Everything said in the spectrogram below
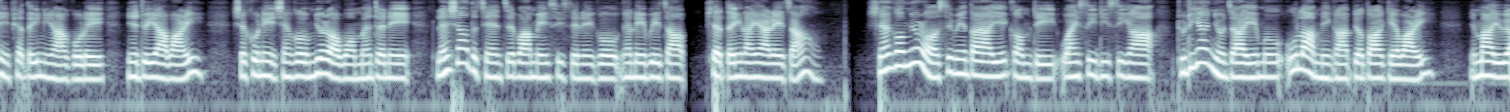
တင်ဖျက်သိမ်းနေတာကိုလည်းမြင်တွေ့ရပါတယ်။ယခုနေ့ရန်ကုန်မြို့တော်ဝန်မန်တက်နဲ့လမ်းလျှောက်တကြံကျင်းပမယ့်စီစဉ်တွေကိုငလင်ပေးကြောင့်ဖျက်သိမ်းလိုက်ရတဲ့ကြောင်းရန်ကုန်မြို့တော်စီမင်းသားရေးကော်မတီ YCDC ကဒုတိယညွှန်ကြားရေးမှူးဦးလာမင်းကပြောသွားခဲ့ပါတယ်။မြမယူရ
